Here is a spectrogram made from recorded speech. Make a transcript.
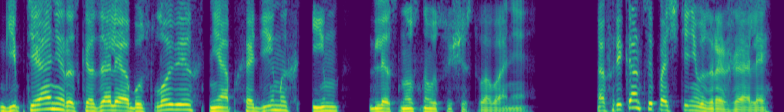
Гиптяне рассказали об условиях, необходимых им для сносного существования. Африканцы почти не возражали.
